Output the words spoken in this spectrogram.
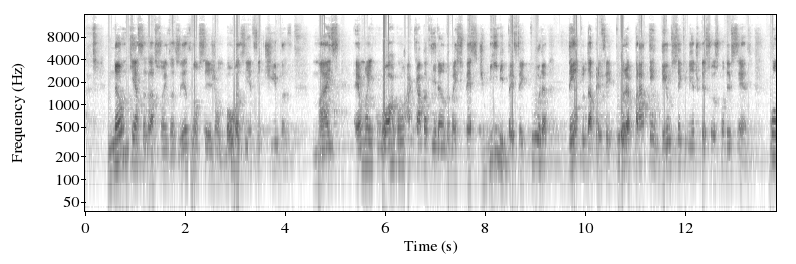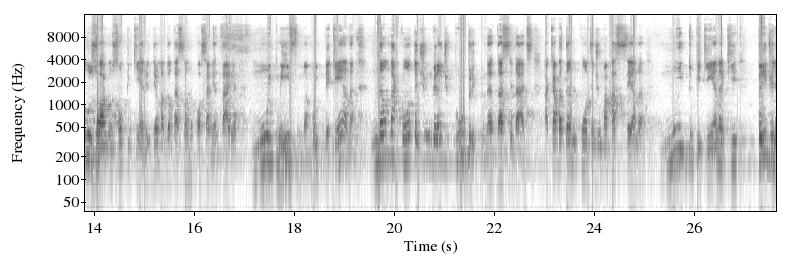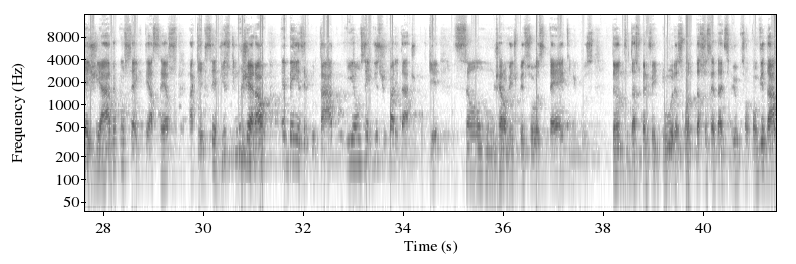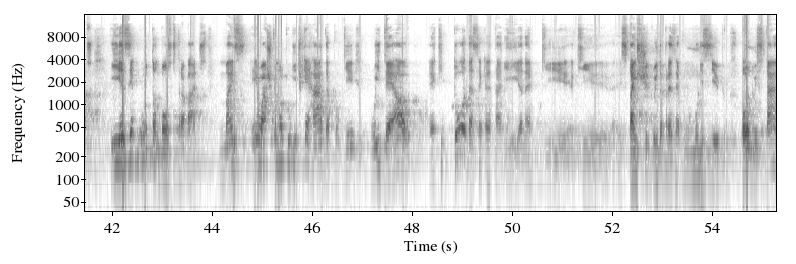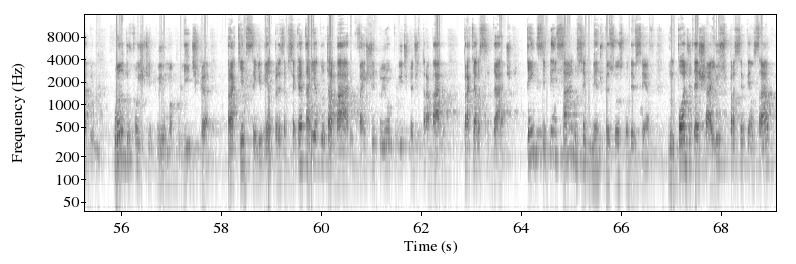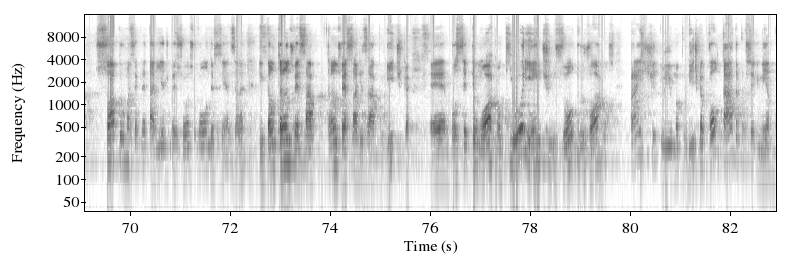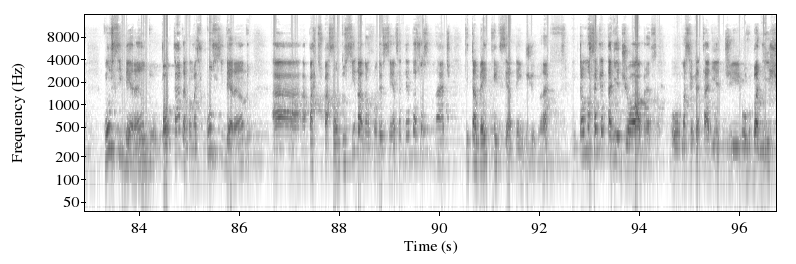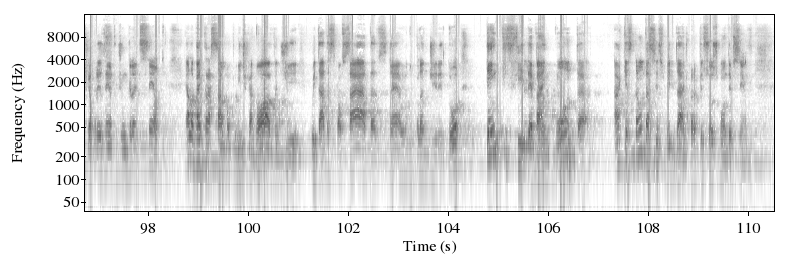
Não que essas ações às vezes não sejam boas e efetivas, mas é uma, o órgão acaba virando uma espécie de mini prefeitura dentro da prefeitura para atender o segmento de pessoas com deficiência. Como os órgãos são pequenos e têm uma dotação orçamentária muito ínfima, muito pequena, não dá conta de um grande público né, das cidades. Acaba dando conta de uma parcela muito pequena que privilegiada consegue ter acesso àquele serviço que, no geral, é bem executado e é um serviço de qualidade, porque são geralmente pessoas técnicos, tanto das prefeituras quanto da sociedade civil que são convidados e executam bons trabalhos. Mas eu acho que é uma política errada, porque o ideal é que toda a secretaria né, que, que está instituída, por exemplo, no município ou no estado, quando for instituir uma política para aquele segmento, por exemplo, Secretaria do Trabalho vai instituir uma política de trabalho para aquela cidade tem que se pensar no segmento de pessoas com deficiência. Não pode deixar isso para ser pensado só por uma secretaria de pessoas com deficiência. Né? Então, transversar, transversalizar a política é você ter um órgão que oriente os outros órgãos para instituir uma política voltada para o segmento, considerando, voltada não, mas considerando a, a, participação do cidadão com deficiência dentro da sociedade, que também tem que ser atendido. Né? Então, uma secretaria de obras ou uma secretaria de urbanística, por exemplo, de um grande centro, ela vai traçar uma política nova de cuidar das calçadas, né, ou do plano diretor, tem que se levar em conta a questão da acessibilidade para pessoas com deficiência.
